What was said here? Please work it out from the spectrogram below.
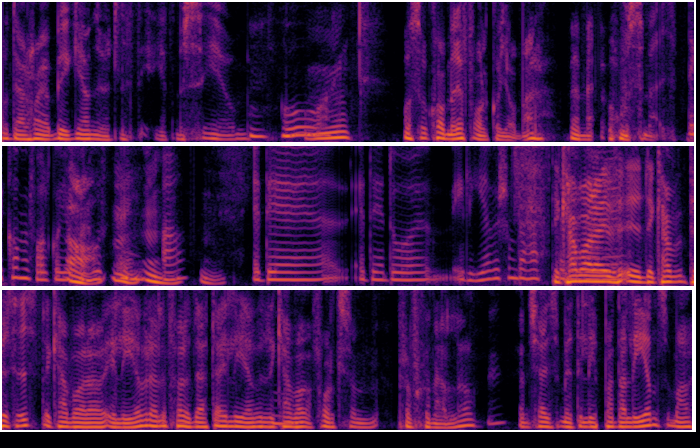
Och där har jag, bygger jag nu ett litet eget museum. Mm. Mm. Och så kommer det folk och jobbar med hos mig. Det kommer folk och jobbar hos dig? mm, mm, Ja. mm. Är, det, är det då elever som du har haft? Det kan, eller vara, det- kan, precis, det kan vara elever eller före detta elever. Det kan Mm. vara folk som professionella. Mm. en tjej som heter Lippa Dahlén som har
